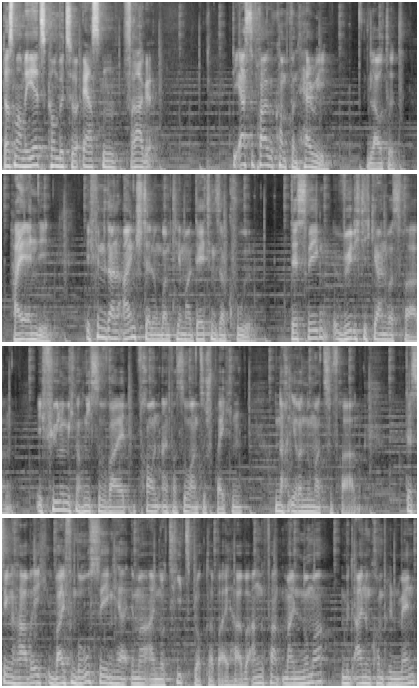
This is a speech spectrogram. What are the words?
Das machen wir jetzt. Kommen wir zur ersten Frage. Die erste Frage kommt von Harry. Lautet, Hi Andy, ich finde deine Einstellung beim Thema Dating sehr cool. Deswegen würde ich dich gerne was fragen. Ich fühle mich noch nicht so weit, Frauen einfach so anzusprechen und nach ihrer Nummer zu fragen. Deswegen habe ich, weil ich vom Berufswegen her immer einen Notizblock dabei habe, angefangen meine Nummer mit einem Kompliment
